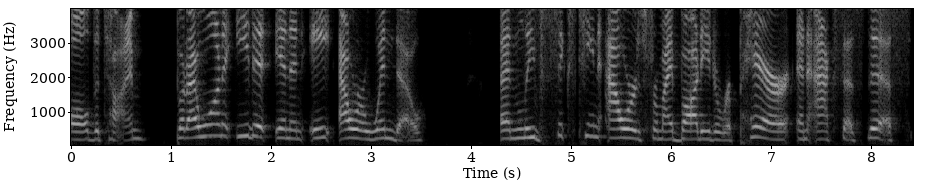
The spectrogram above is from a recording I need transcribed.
all the time, but I want to eat it in an eight hour window and leave 16 hours for my body to repair and access this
